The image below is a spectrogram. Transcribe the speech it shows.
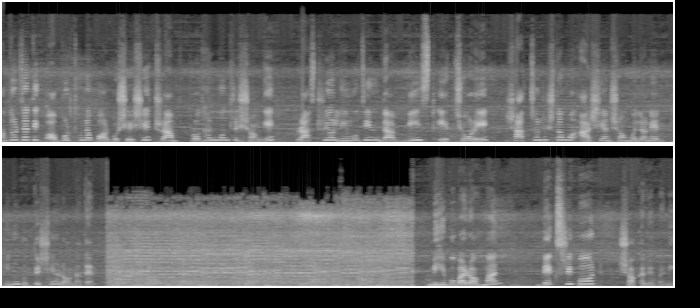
আন্তর্জাতিক অভ্যর্থনা পর্ব শেষে ট্রাম্প প্রধানমন্ত্রীর সঙ্গে রাষ্ট্রীয় লিমুজিন দ্য বিস্ট এ চড়ে সাতচল্লিশতম আসিয়ান সম্মেলনের ভিনুর উদ্দেশ্যে রওনা দেন। মেহবুবা রহমান ডেস্ক রিপোর্ট সকালের বাণী।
